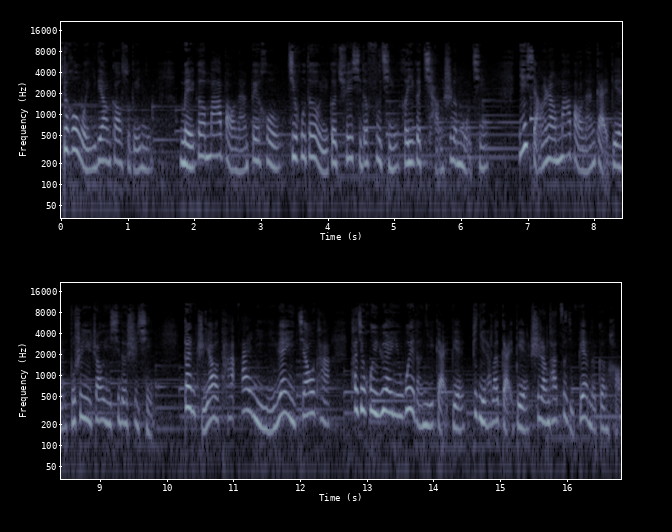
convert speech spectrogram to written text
最后，我一定要告诉给你，每个妈宝男背后几乎都有一个缺席的父亲和一个强势的母亲。你想要让妈宝男改变，不是一朝一夕的事情，但只要他爱你，你愿意教他，他就会愿意为了你改变，并且他的改变是让他自己变得更好。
